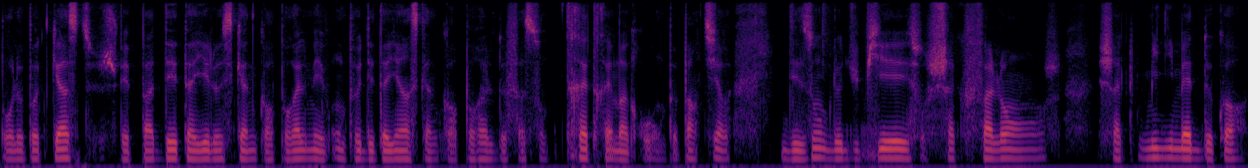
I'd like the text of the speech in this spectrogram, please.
Pour le podcast, je ne vais pas détailler le scan corporel, mais on peut détailler un scan corporel de façon très très macro. On peut partir des ongles du pied sur chaque phalange, chaque millimètre de corps.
